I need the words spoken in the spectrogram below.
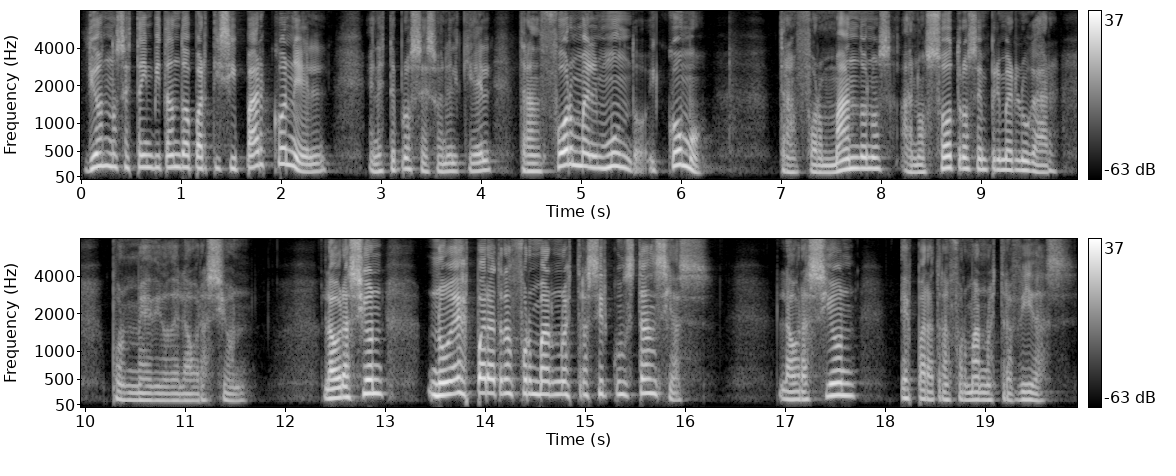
Dios nos está invitando a participar con Él en este proceso en el que Él transforma el mundo. ¿Y cómo? Transformándonos a nosotros en primer lugar por medio de la oración. La oración no es para transformar nuestras circunstancias. La oración es para transformar nuestras vidas.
